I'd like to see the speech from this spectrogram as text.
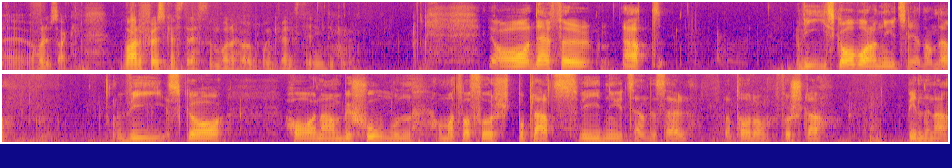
Eh, har du sagt. Varför ska stressen vara hög på en kvällstidning tycker du? Ja, därför att vi ska vara nyhetsledande. Vi ska ha en ambition om att vara först på plats vid nyhetshändelser, för att ta de första bilderna,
